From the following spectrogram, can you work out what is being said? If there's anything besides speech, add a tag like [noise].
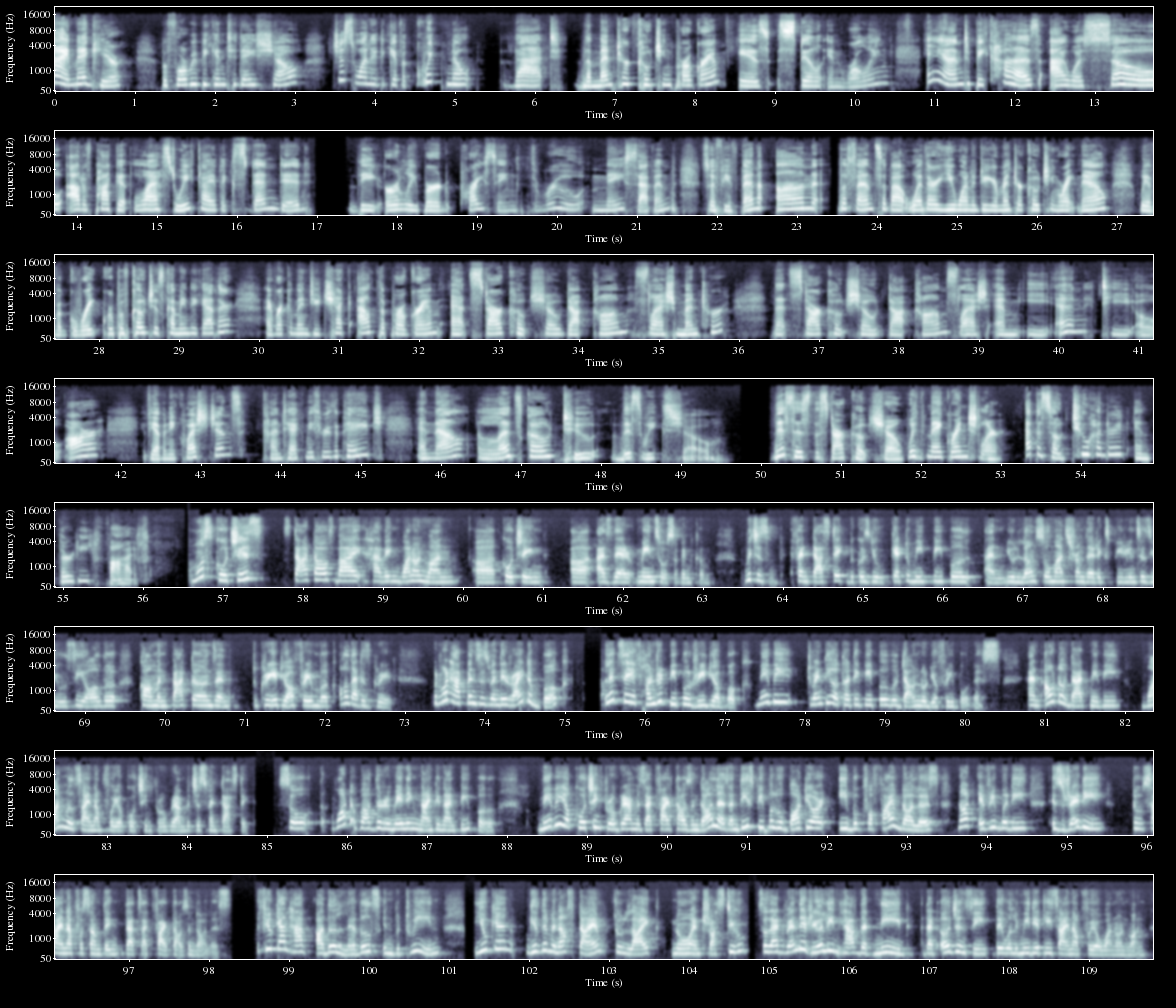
Hi, Meg here. Before we begin today's show, just wanted to give a quick note that the mentor coaching program is still enrolling. And because I was so out of pocket last week, I've extended the early bird pricing through May 7th. So if you've been on the fence about whether you want to do your mentor coaching right now, we have a great group of coaches coming together. I recommend you check out the program at starcoachshow.com slash mentor. That's starcoachshow.com slash M-E-N-T-O-R. If you have any questions, contact me through the page. And now let's go to this week's show. This is the Star Coach Show with Meg Rentschler, episode 235. Most coaches start off by having one on one coaching uh, as their main source of income, which is fantastic because you get to meet people and you learn so much from their experiences. You will see all the common patterns and to create your framework. All that is great. But what happens is when they write a book, let's say if 100 people read your book, maybe 20 or 30 people will download your free bonus. And out of that, maybe one will sign up for your coaching program, which is fantastic. So, what about the remaining 99 people? Maybe your coaching program is at $5,000, and these people who bought your ebook for $5, not everybody is ready to sign up for something that's at $5,000 if you can have other levels in between, you can give them enough time to like, know, and trust you so that when they really have that need, that urgency, they will immediately sign up for your one on one.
